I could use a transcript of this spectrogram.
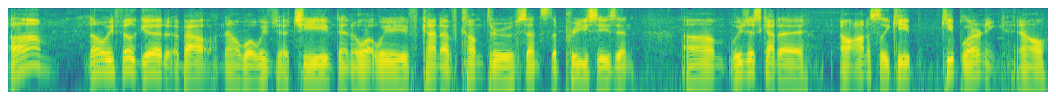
Um, no, we feel good about now what we've achieved and what we've kind of come through since the preseason. Um, we just gotta honestly keep keep learning. You know,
